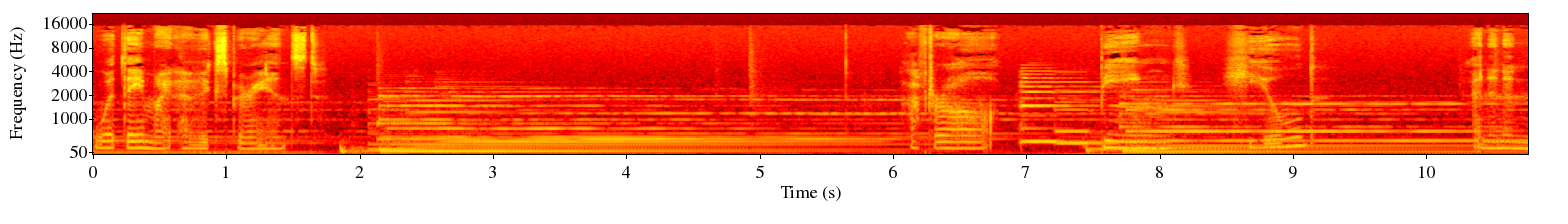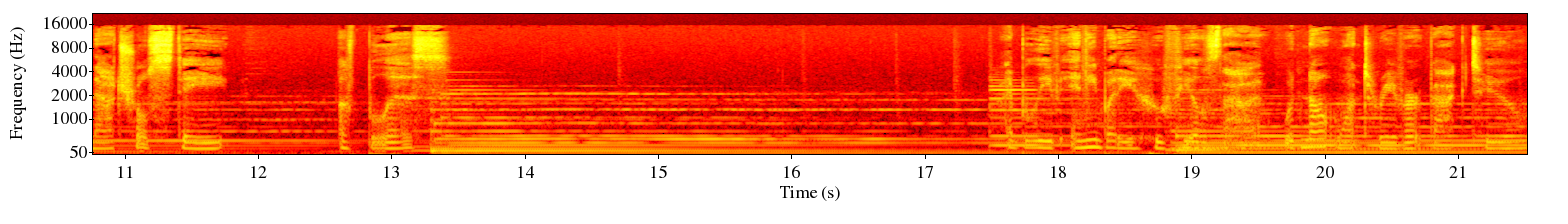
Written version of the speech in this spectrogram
what they might have experienced. After all, being healed and in a natural state of bliss, I believe anybody who feels that would not want to revert back to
